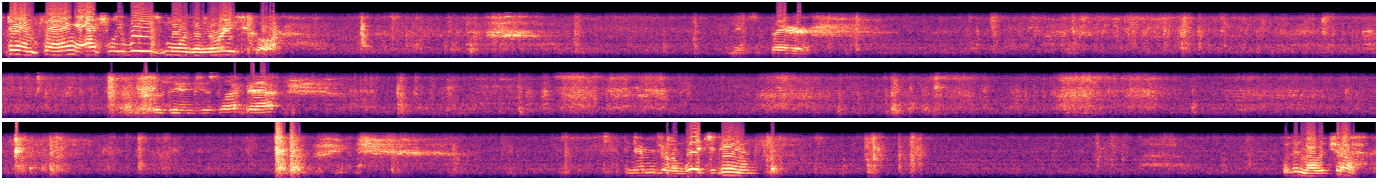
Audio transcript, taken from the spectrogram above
Damn thing actually weighs more than the race car. And it's a bear. Goes in just like that. And then we're gonna wedge it in. With another chuck.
